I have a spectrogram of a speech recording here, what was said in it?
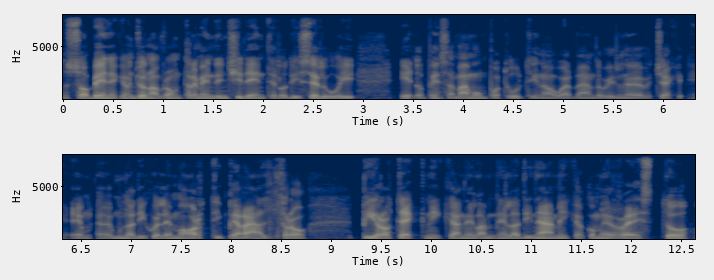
so bene che un giorno avrò un tremendo incidente, lo disse lui e lo pensavamo un po' tutti no, guardando Villeneuve, cioè è, un- è una di quelle morti, peraltro pirotecnica nella, nella dinamica come il resto.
